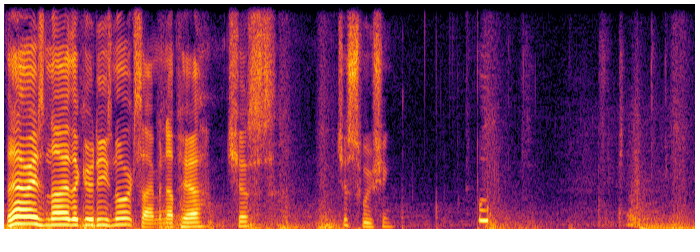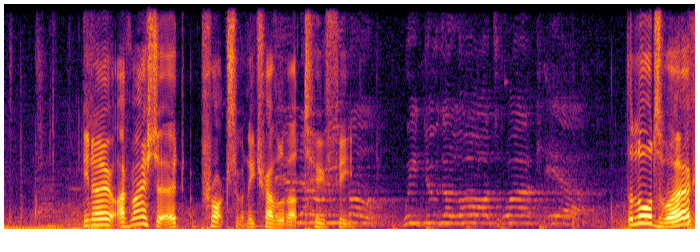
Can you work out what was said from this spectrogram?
there is neither goodies nor excitement up here. Just, just swooshing. Boop. You know, I've managed to approximately travel about two feet. We do the Lord's work here. The Lord's work?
